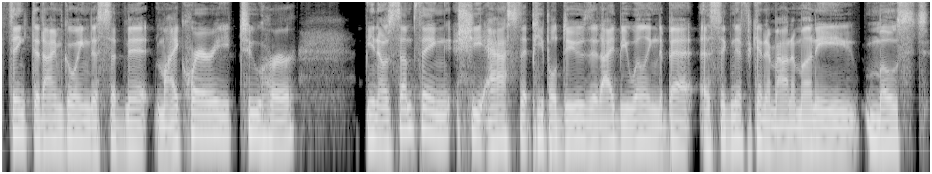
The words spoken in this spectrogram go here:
think that I'm going to submit my query to her. you know, something she asked that people do that I'd be willing to bet a significant amount of money most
